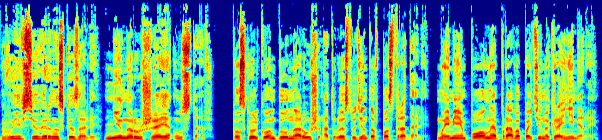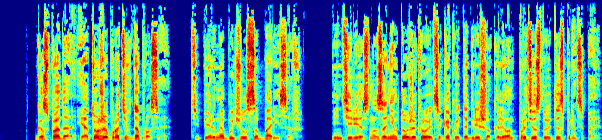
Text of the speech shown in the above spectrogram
«Вы все верно сказали, не нарушая устав. Поскольку он был нарушен, а трое студентов пострадали, мы имеем полное право пойти на крайние меры». «Господа, я тоже против допроса. Теперь набычился Борисов. Интересно, за ним тоже кроется какой-то грешок, или он протестует из принципа?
